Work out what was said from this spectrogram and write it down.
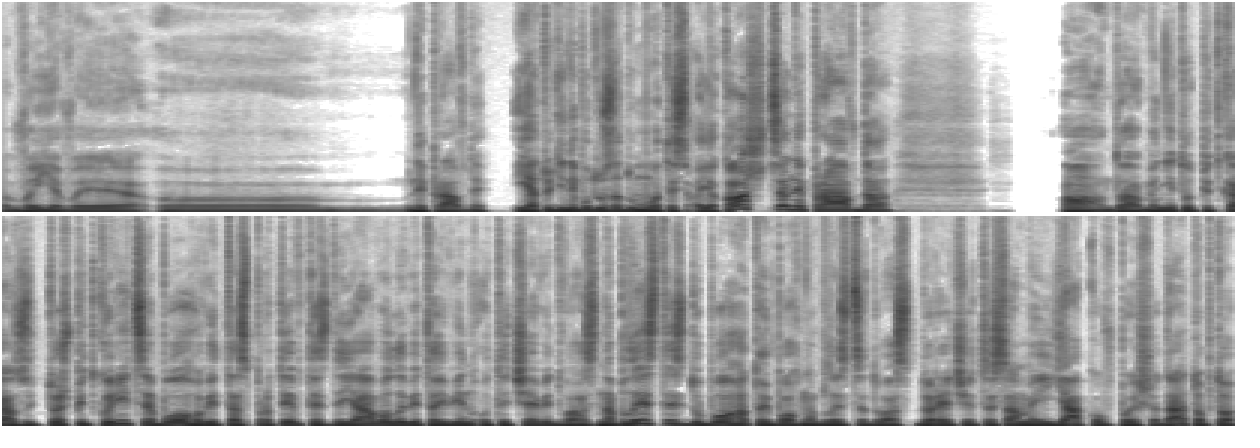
вияви е, неправди. І я тоді не буду задумуватись, а яка ж це неправда? А, да, мені тут підказують. Тож підкоріться Богові та спротивтесь дияволові, то й він утече від вас. Наблизьтесь до Бога, то й Бог наблизиться до вас. До речі, це саме Яков пише. Да? Тобто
